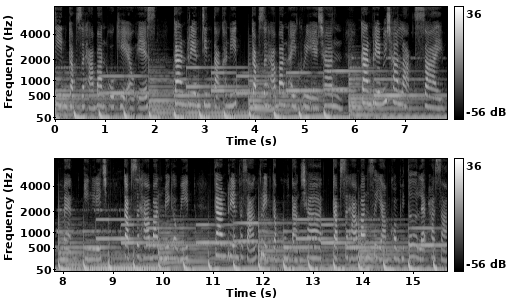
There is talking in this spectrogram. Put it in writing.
จีนกับสถาบัน OKLS การเรียนจินตคณิต กับสถาบัน iCreation การ เรียนวิชาหลัก Science Math English กับสถาบัน Make a w i t การเรียนภาษาอังกฤษกับครูต่างชาติ กับสถาบันสยามคอมพิวเตอร์และภาษา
